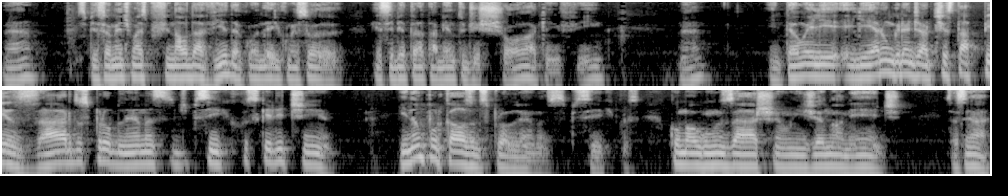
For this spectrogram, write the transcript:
né? Especialmente mais para o final da vida, quando ele começou a receber tratamento de choque, enfim, né? Então ele, ele era um grande artista apesar dos problemas psíquicos que ele tinha. E não por causa dos problemas psíquicos como alguns acham ingenuamente. Assim, ah,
